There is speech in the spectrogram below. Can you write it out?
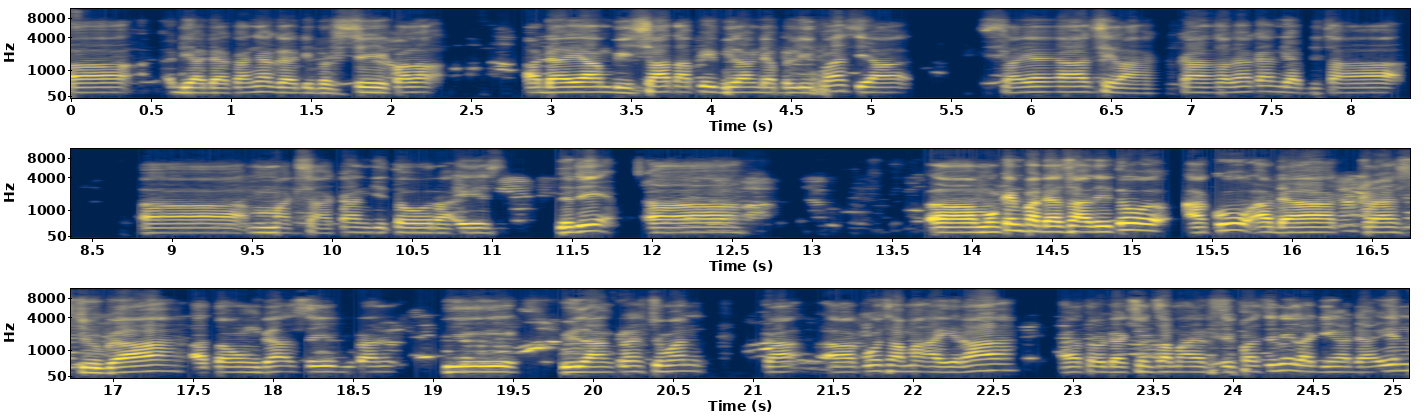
eh, diadakannya gladi bersih. Kalau ada yang bisa tapi bilang dia beli pas ya saya silahkan. Soalnya kan nggak bisa eh, memaksakan gitu Rais. Jadi eh, uh, mungkin pada saat itu aku ada crash juga atau enggak sih? Bukan dibilang crash cuman Kak, aku sama Aira, Air Production sama Air Sifas ini lagi ngadain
